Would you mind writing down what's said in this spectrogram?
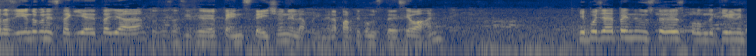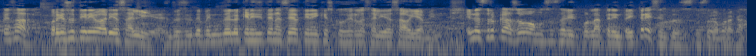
Bueno, siguiendo con esta guía detallada, entonces así se ve Penn Station en la primera parte cuando ustedes se bajan. Y pues ya depende de ustedes por dónde quieren empezar, porque eso tiene varias salidas, entonces dependiendo de lo que necesiten hacer tienen que escoger las salidas obviamente. En nuestro caso vamos a salir por la 33, entonces nos toca por acá.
